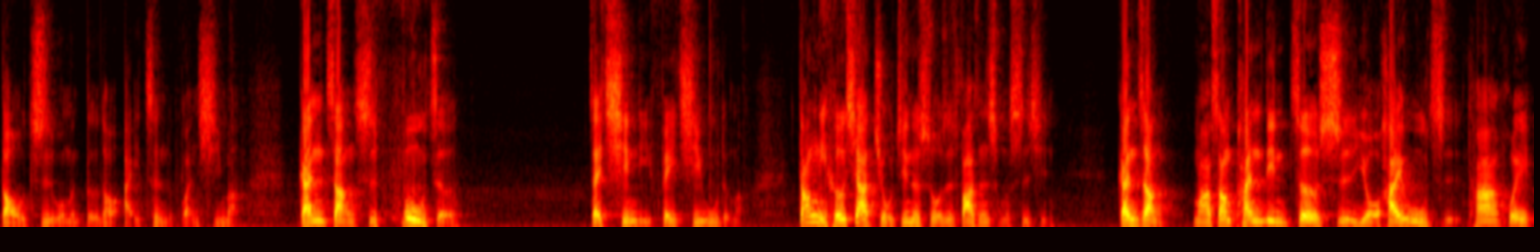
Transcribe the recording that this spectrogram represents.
导致我们得到癌症的关系嘛。肝脏是负责在清理废弃物的嘛。当你喝下酒精的时候，是发生什么事情？肝脏马上判定这是有害物质，它会。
